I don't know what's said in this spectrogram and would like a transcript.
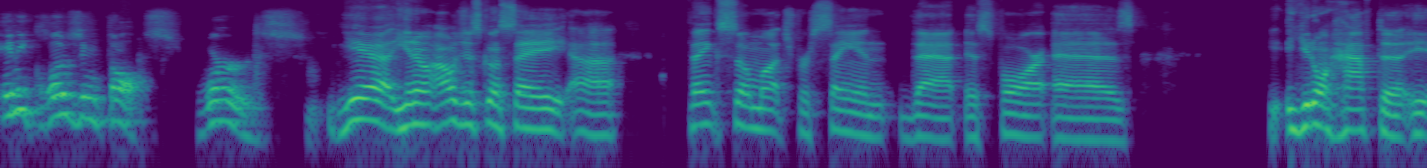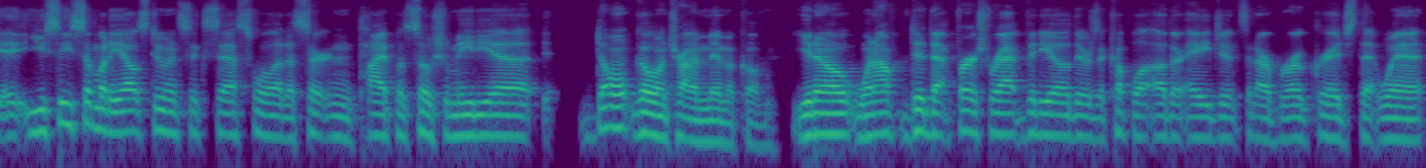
any closing thoughts, words? Yeah, you know, I was just going to say, uh, thanks so much for saying that as far as you don't have to you see somebody else doing successful at a certain type of social media don't go and try and mimic them you know when i did that first rap video there's a couple of other agents at our brokerage that went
